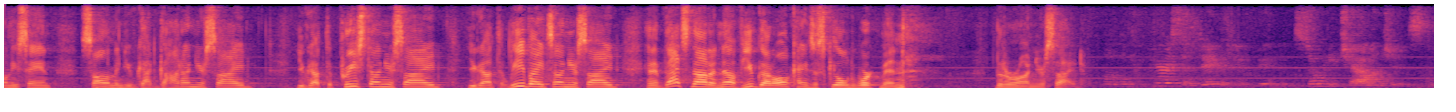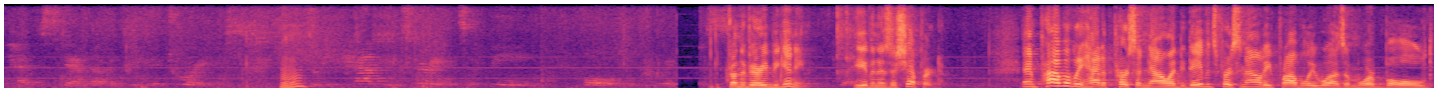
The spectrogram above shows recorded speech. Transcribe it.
and he's saying, Solomon, you've got God on your side, you've got the priest on your side, you've got the Levites on your side, and if that's not enough, you've got all kinds of skilled workmen that are on your side. Well, in comparison, David had been in so many challenges and had to stand up and be victorious. Mm-hmm. So he had the experience of being bold and courageous. From the very beginning, right. even as a shepherd and probably had a personality. David's personality probably was a more bold,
